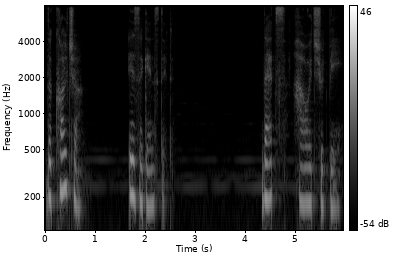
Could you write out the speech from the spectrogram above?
the culture, is against it. That's how it should be.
